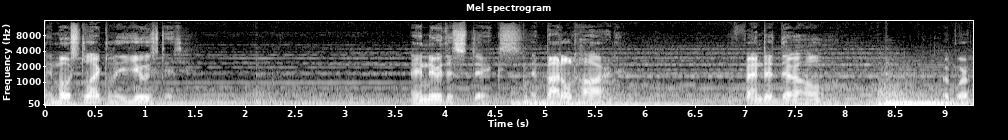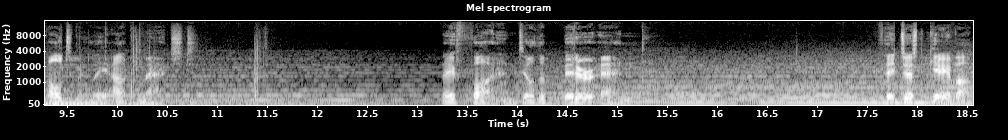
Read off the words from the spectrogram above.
They most likely used it. They knew the stakes. They battled hard. defended their home, but were ultimately outmatched. They fought until the bitter end. If they just gave up,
